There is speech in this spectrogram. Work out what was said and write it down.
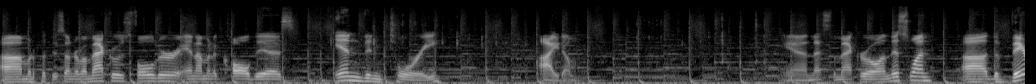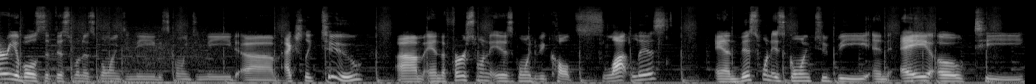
Uh, I'm to put this under my macros folder, and I'm going to call this inventory item and that's the macro on this one. Uh, the variables that this one is going to need is going to need um, actually two, um, and the first one is going to be called slot list, and this one is going to be an AOT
